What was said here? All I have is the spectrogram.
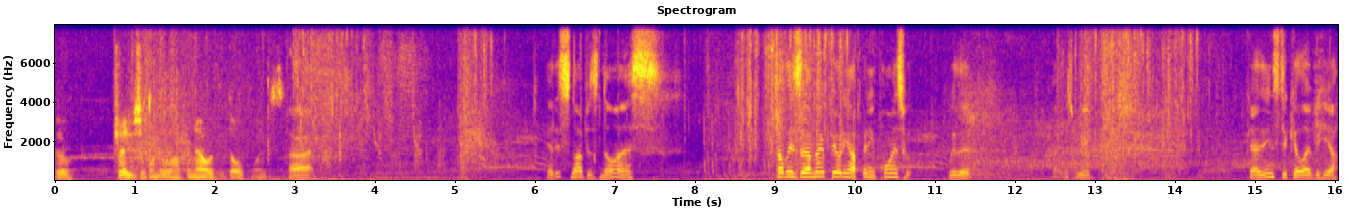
So, try to use a Wunderwaffe now with the dull points. Alright. Yeah, this sniper's nice. Trouble is, I'm not building up any points with it. That was weird. Okay, the insta kill over here.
